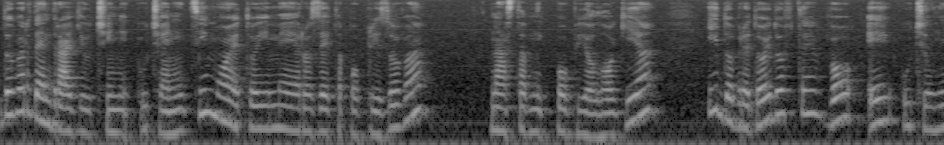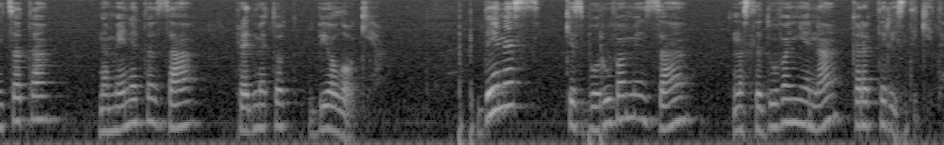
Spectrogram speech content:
Добар ден, драги учени, ученици. Моето име е Розета Попризова, наставник по биологија и добре дојдовте во Е училницата наменета за предметот биологија. Денес ќе зборуваме за наследување на карактеристиките.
